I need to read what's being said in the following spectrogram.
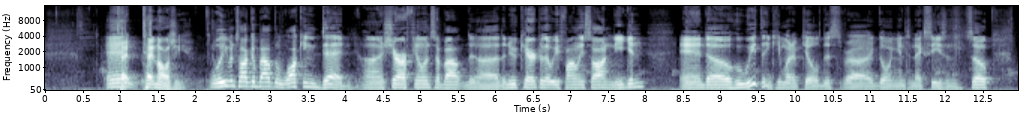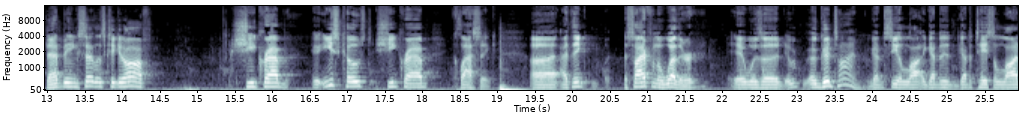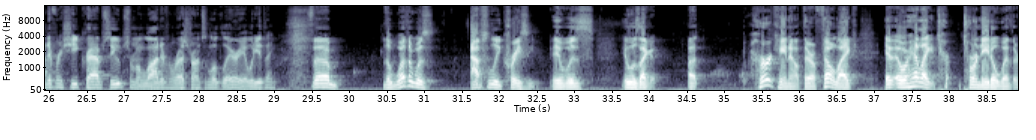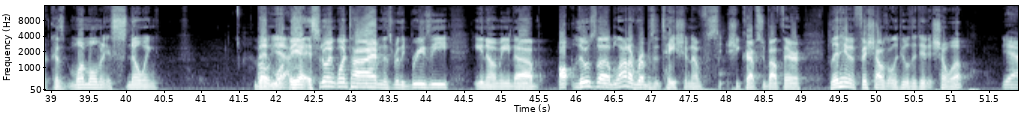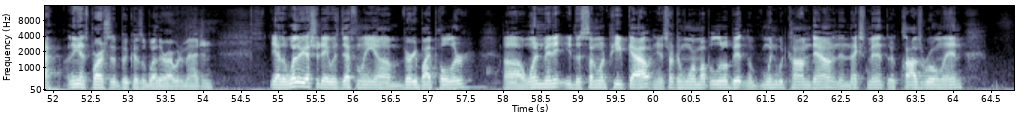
Te- And technology. we'll even talk about The Walking Dead. Uh, share our feelings about the, uh, the new character that we finally saw, Negan, and uh, who we think he might have killed this uh, going into next season. So that being said, let's kick it off. She Crab, East Coast She Crab Classic. Uh, I think aside from the weather, it was a a good time. Got to see a lot. Got to got to taste a lot of different she crab soups from a lot of different restaurants in the local area. What do you think? the the weather was absolutely crazy. It was it was like a hurricane out there. It felt like it, it had like tor- tornado weather because one moment it's snowing. Then Oh, yeah. one- yeah, it's snowing one time. And it's really breezy. You know, what I mean, uh, all, there was a lot of representation of sea- she crab soup out there. Lynn and Fish House was the only people that didn't show up. Yeah, I think that's partially because of the weather. I would imagine. Yeah, the weather yesterday was definitely um, very bipolar. Uh, one minute the sun would peek out and it start to warm up a little bit, and the wind would calm down, and then the next minute the clouds roll in,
